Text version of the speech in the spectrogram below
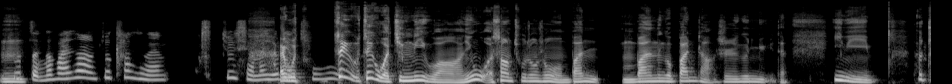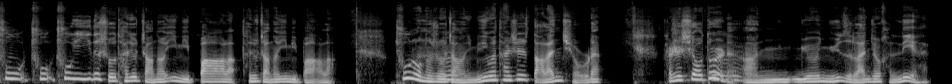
就嗯，整个班上就看起来就显得有点突兀。这个这个我经历过啊，因为我上初中时候，我们班我们班那个班长是一个女的，一米，她初初初一的时候她就长到一米八了，她就长到一米八了。初中的时候长到一米，因为她是打篮球的，她是校队的啊，女女女子篮球很厉害。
